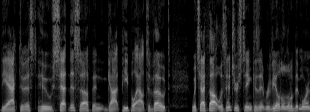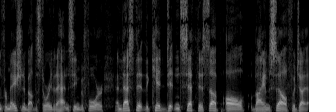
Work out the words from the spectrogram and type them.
the activist, who set this up and got people out to vote which I thought was interesting because it revealed a little bit more information about the story that I hadn't seen before. And that's that the kid didn't set this up all by himself, which I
